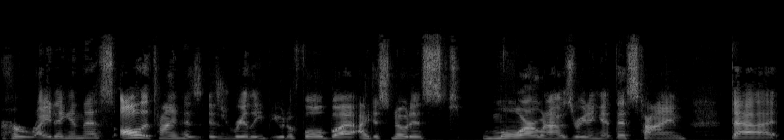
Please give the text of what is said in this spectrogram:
her writing in this all the time has is really beautiful but I just noticed more when I was reading it this time that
